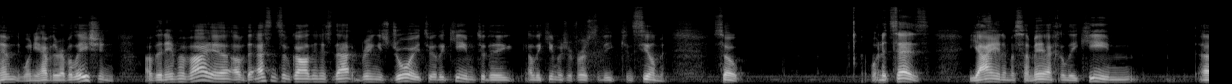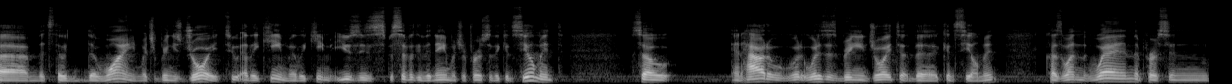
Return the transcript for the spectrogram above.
then when you have the revelation of the name Havaya, of the essence of godliness, that brings joy to Elikim, to the Elikim which refers to the concealment. So when it says Masameach Elikim, um, the, the wine which brings joy to Elikim. Elikim uses specifically the name which refers to the concealment. So, and how do what, what is this bringing joy to the concealment? Because when when the person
